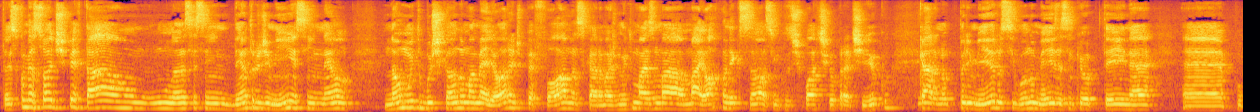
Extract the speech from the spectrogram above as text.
Então isso começou a despertar um, um, lance assim dentro de mim, assim, não não muito buscando uma melhora de performance, cara, mas muito mais uma maior conexão assim com os esportes que eu pratico. Cara, no primeiro, segundo mês assim que eu optei, né, é, por,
